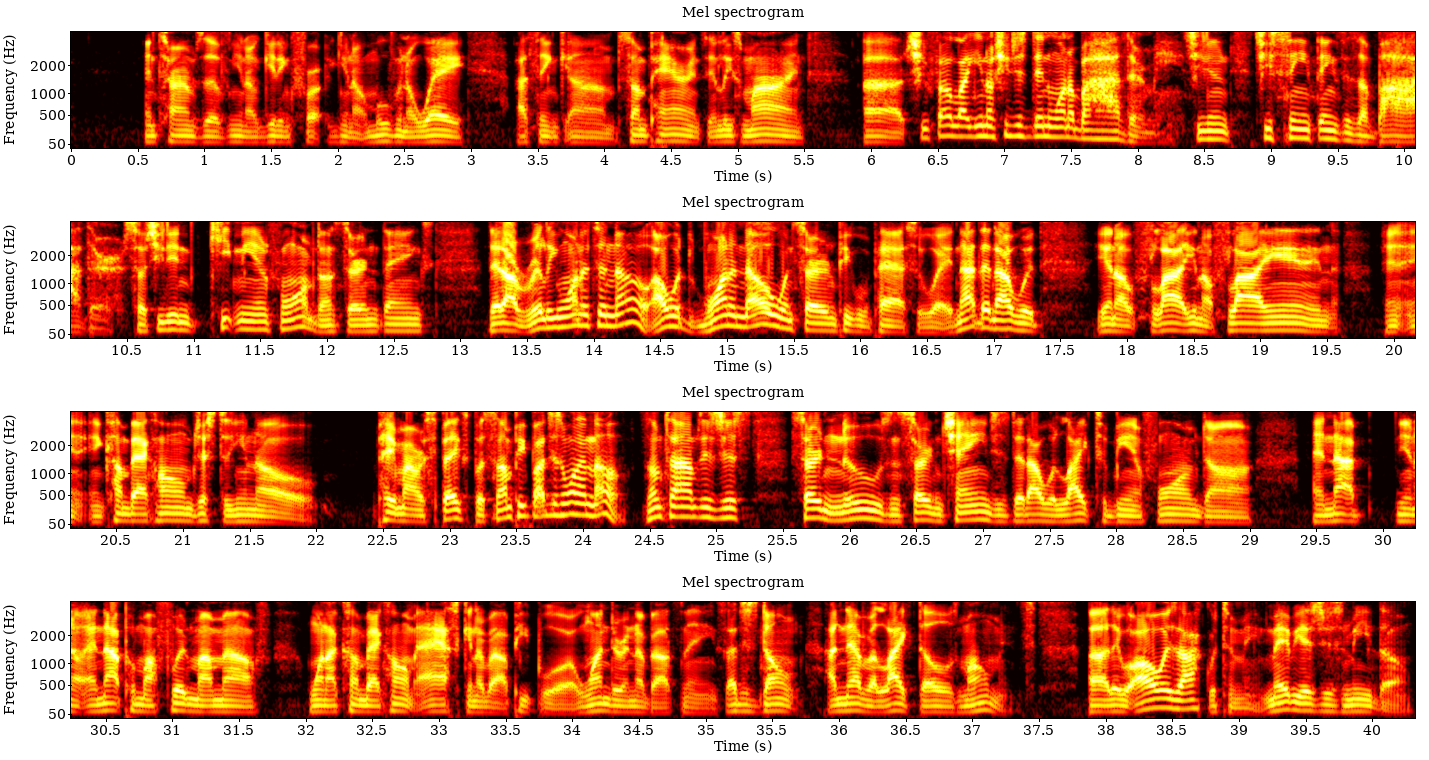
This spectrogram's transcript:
in terms of, you know, getting for, you know, moving away, I think um, some parents, at least mine, uh, she felt like you know she just didn't want to bother me. She didn't. She's seen things as a bother, so she didn't keep me informed on certain things that I really wanted to know. I would want to know when certain people pass away. Not that I would, you know, fly, you know, fly in and and, and come back home just to you know pay my respects. But some people I just want to know. Sometimes it's just certain news and certain changes that I would like to be informed on, and not you know, and not put my foot in my mouth when I come back home asking about people or wondering about things. I just don't, I never liked those moments. Uh, they were always awkward to me. Maybe it's just me though.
